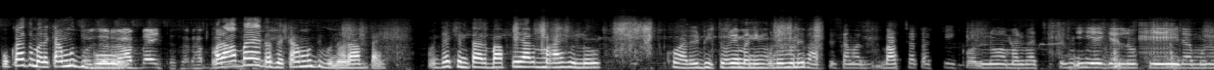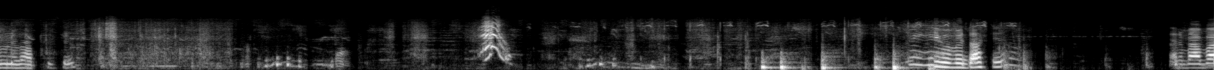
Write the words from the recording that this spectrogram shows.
পোকায় তোমার কামড় দিব। আর আব্বাই আছে কামড় দিব না আর আব্বাই। দেখেন তার বাপে আর মায় হলো খোয়ারের ভিতরে মানে মনে মনে ভাবতেছে, আমার বাচ্চাটা কি করল? আমার বাচ্চাটা নিয়ে গেল কে? এরা মনে মনে ভাবতেছে। কীভাবে ডাকে? তার বাবা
